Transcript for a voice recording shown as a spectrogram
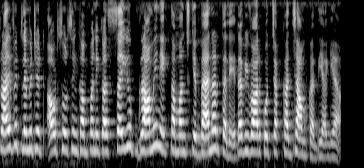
private limited outsourcing company का संयुक्त ग्रामीण एकता मंच के बैनर तले रविवार को चक्का जाम कर दिया गया।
